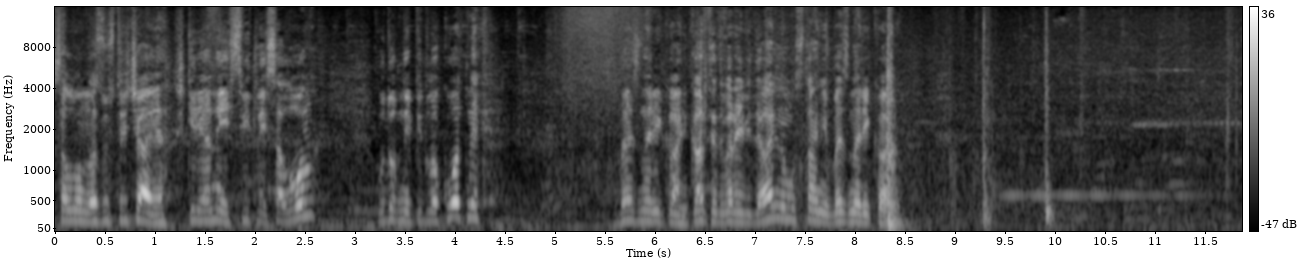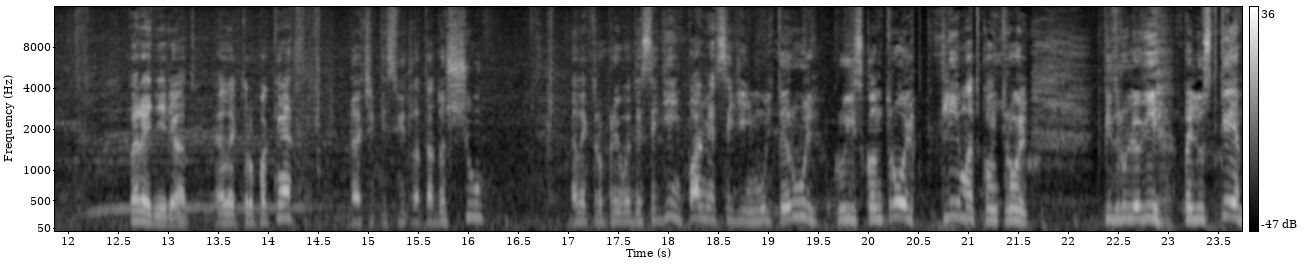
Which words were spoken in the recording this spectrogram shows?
Салон нас зустрічає шкіряний світлий салон, удобний підлокотник, без нарікань. Карти дверей в ідеальному стані, без нарікань. Передній ряд електропакет, датчики світла та дощу, електроприводи сидінь, пам'ять сидінь, мультируль, круїз-контроль, клімат-контроль, підрульові пелюстки,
